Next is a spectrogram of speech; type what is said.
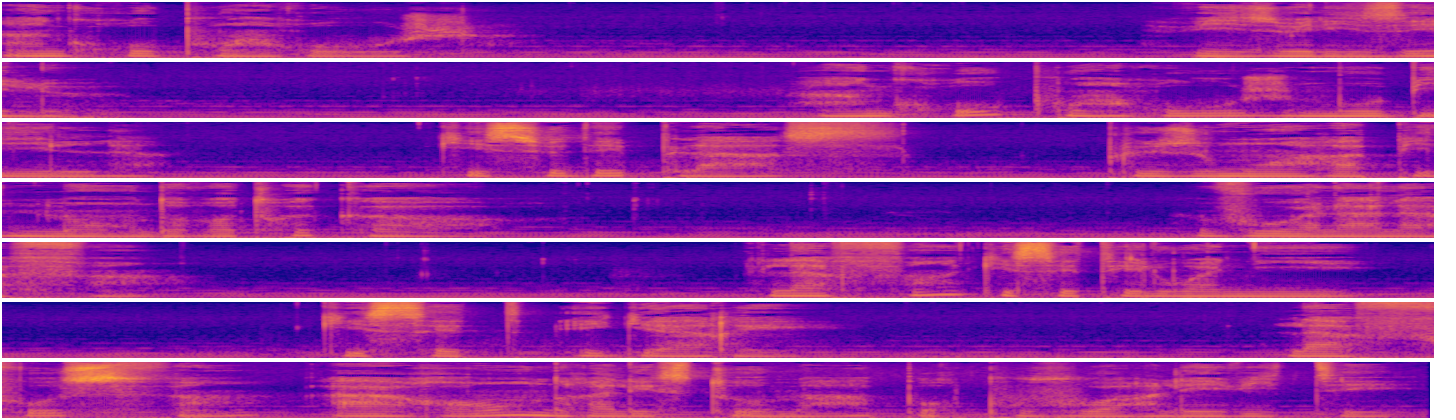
un gros point rouge. Visualisez-le. Un gros point rouge mobile qui se déplace plus ou moins rapidement dans votre corps. Voilà la faim. La faim qui s'est éloignée, qui s'est égarée. La fausse faim à rendre à l'estomac pour pouvoir l'éviter.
